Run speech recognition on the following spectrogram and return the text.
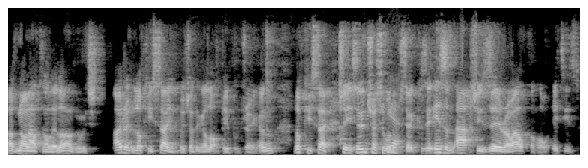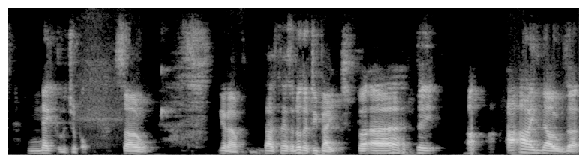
of non-alcoholic lager, which I drink Lucky Saint, which I think a lot of people drink. And Lucky Saint, actually, it's an interesting one yeah. because it isn't actually zero alcohol; it is negligible. So, you know, there's another debate. But uh, the I, I know that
